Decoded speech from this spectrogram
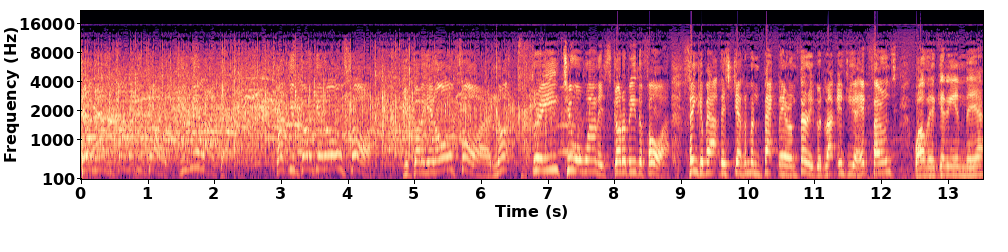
Seven thousand five hundred dollars. You realise that? But you've got to get all four. You've got to get all four, not three, two, or one. It's got to be the four. Think about this gentleman back there, and very good luck into your headphones while they're getting in there.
